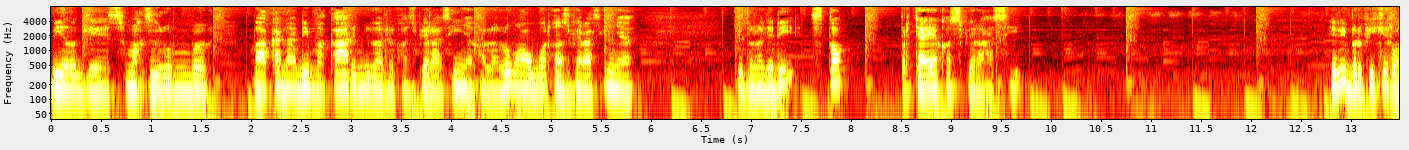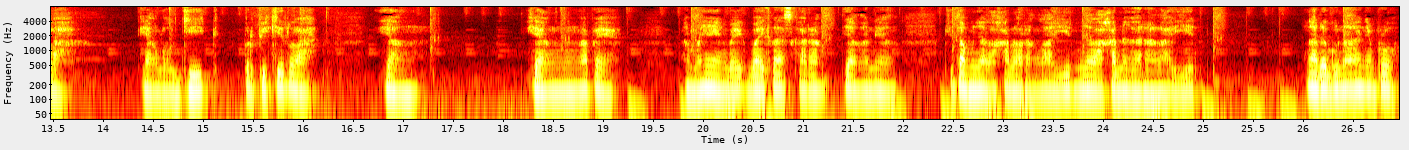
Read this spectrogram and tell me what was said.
Bill Gates Mark Zuckerberg bahkan Nadiem Makarim juga ada konspirasinya kalau lu mau buat konspirasinya. Gitu loh. Jadi stop. Percaya konspirasi. Jadi berpikirlah yang logik berpikirlah yang yang apa ya namanya yang baik-baik lah sekarang. Jangan yang kita menyalahkan orang lain menyalahkan negara lain. Nggak ada gunanya bro.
